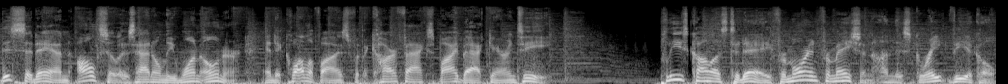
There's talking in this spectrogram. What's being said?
This sedan also has had only one owner and it qualifies for the Carfax buyback guarantee. Please call us today for more information on this great vehicle.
